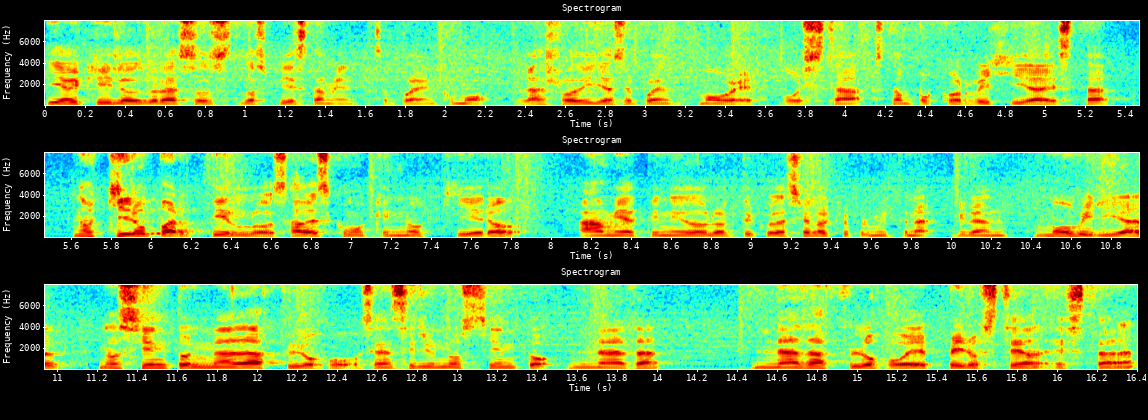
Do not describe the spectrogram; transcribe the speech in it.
Y aquí los brazos, los pies también se pueden como, las rodillas se pueden mover. O está, está un poco rígida esta. No quiero partirlo, ¿sabes? Como que no quiero Ah, mira, tiene doble articulación, lo que permite una gran movilidad. No siento nada flojo, o sea, en serio no siento nada nada flojo, ¿eh? Pero está, está,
